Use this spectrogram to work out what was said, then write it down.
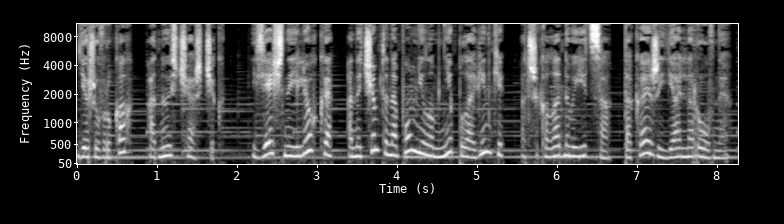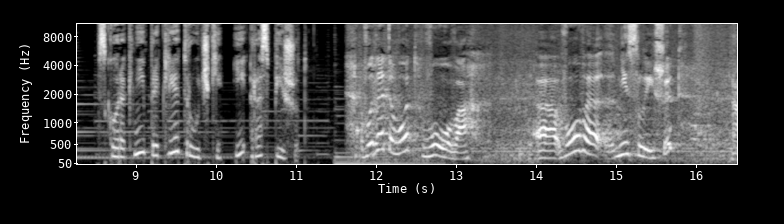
Держу в руках одну из чашечек. Изящная и легкая, она чем-то напомнила мне половинки от шоколадного яйца, такая же идеально ровная. Скоро к ней приклеят ручки и распишут. Вот это вот Вова. А, Вова не слышит, да.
